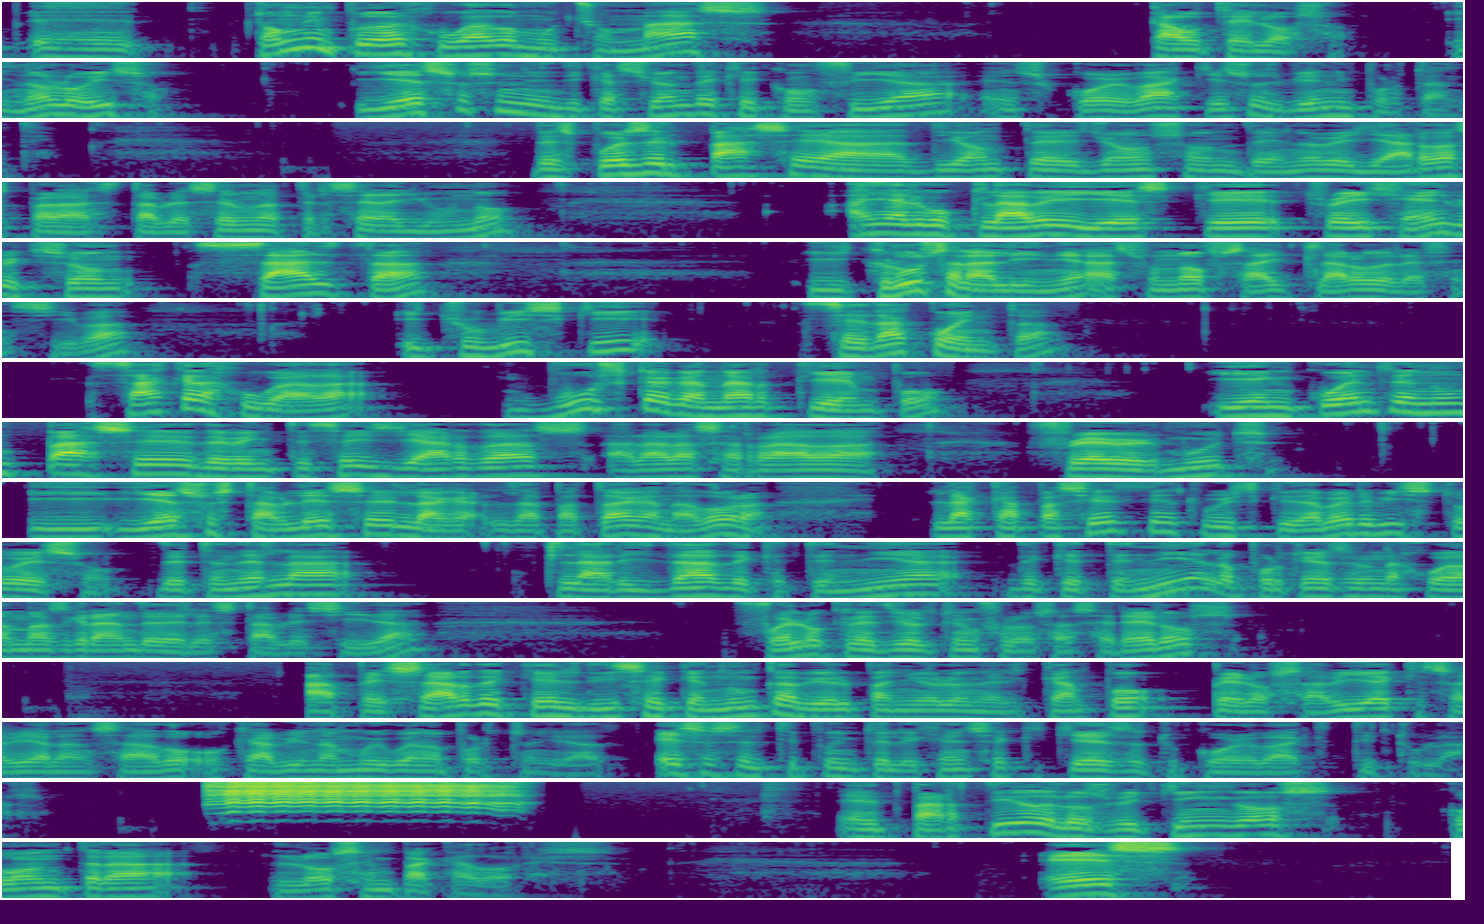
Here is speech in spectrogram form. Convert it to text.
¿eh? Tomlin pudo haber jugado mucho más cauteloso, y no lo hizo. Y eso es una indicación de que confía en su quarterback, y eso es bien importante. Después del pase a Deontay Johnson de 9 yardas para establecer una tercera y uno, hay algo clave y es que Trey Hendrickson salta y cruza la línea, es un offside claro de la defensiva, y Trubisky se da cuenta, saca la jugada, busca ganar tiempo y encuentra en un pase de 26 yardas al ala cerrada Frever Mood y, y, eso establece la, la patada ganadora. La capacidad de Trubisky de haber visto eso, de tener la claridad de que tenía, de que tenía la oportunidad de hacer una jugada más grande de la establecida, fue lo que les dio el triunfo a los acereros. A pesar de que él dice que nunca vio el pañuelo en el campo, pero sabía que se había lanzado o que había una muy buena oportunidad. Ese es el tipo de inteligencia que quieres de tu quarterback titular. El partido de los vikingos contra los empacadores. Es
